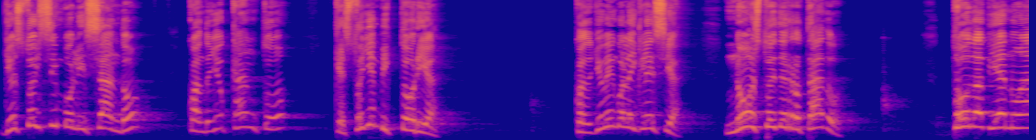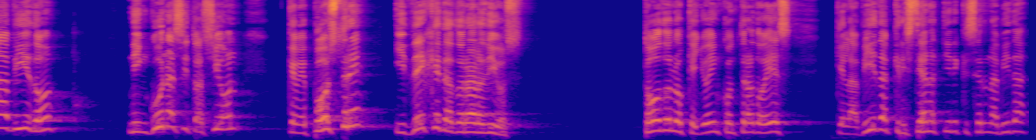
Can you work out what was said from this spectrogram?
Yo estoy simbolizando cuando yo canto que estoy en victoria. Cuando yo vengo a la iglesia, no estoy derrotado. Todavía no ha habido ninguna situación que me postre y deje de adorar a Dios. Todo lo que yo he encontrado es que la vida cristiana tiene que ser una vida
